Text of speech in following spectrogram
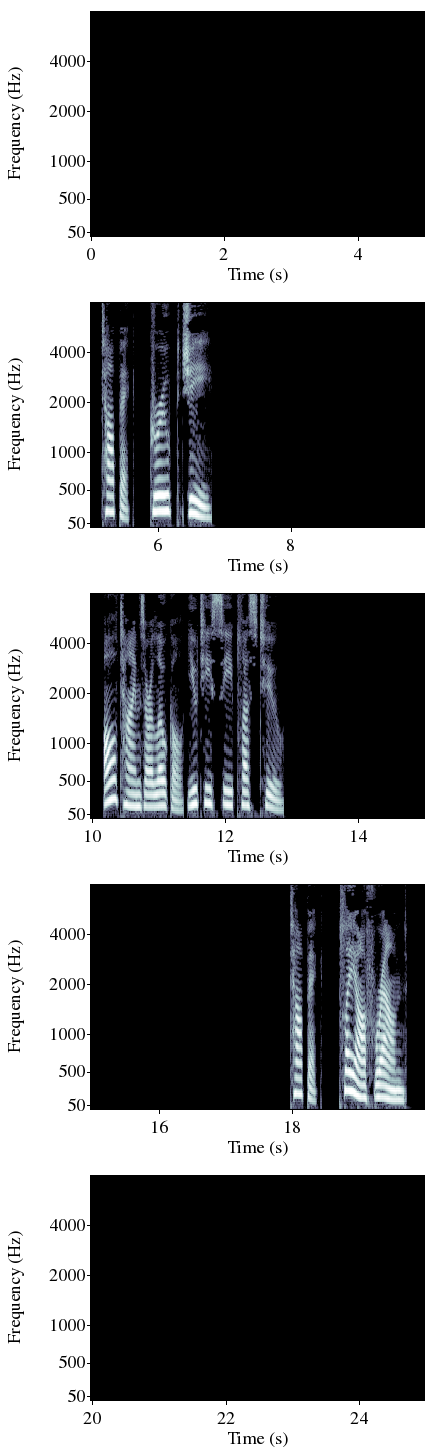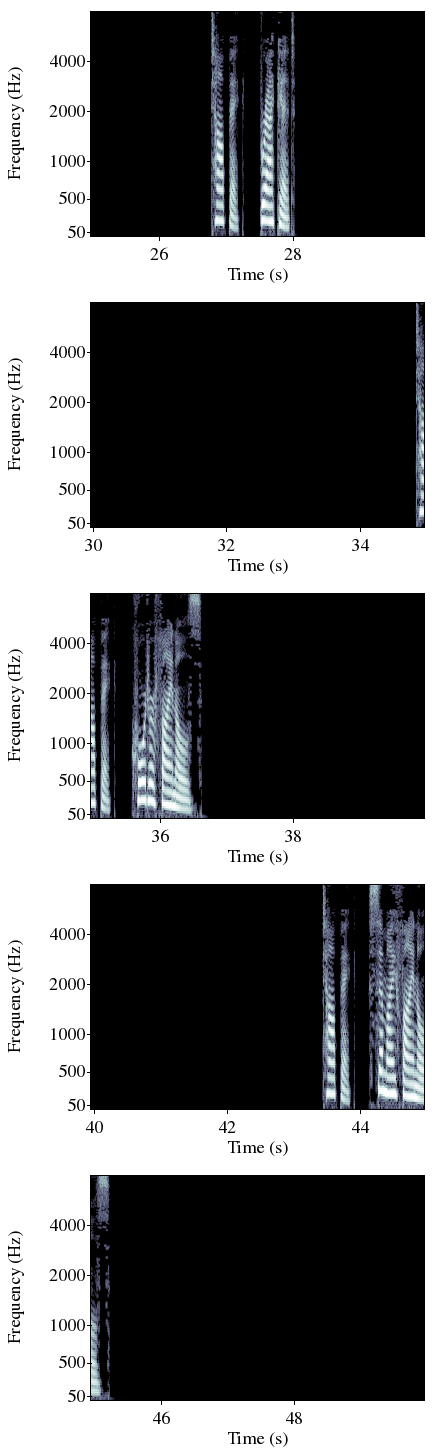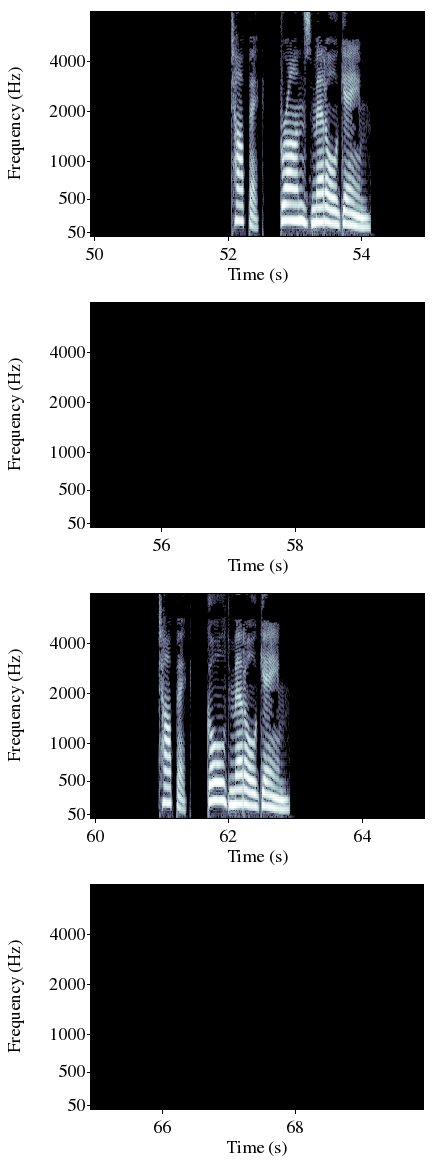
Group G All times are local UTC plus 2. Topic: Playoff round. Topic: Bracket. Topic: Quarterfinals. Topic: Semifinals. Topic: Bronze medal game. Topic: Gold medal game.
